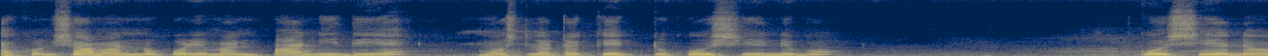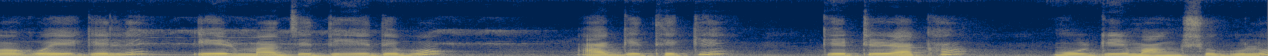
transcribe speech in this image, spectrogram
এখন সামান্য পরিমাণ পানি দিয়ে মশলাটাকে একটু কষিয়ে নেব। কষিয়ে নেওয়া হয়ে গেলে এর মাঝে দিয়ে দেব আগে থেকে কেটে রাখা মুরগির মাংসগুলো।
